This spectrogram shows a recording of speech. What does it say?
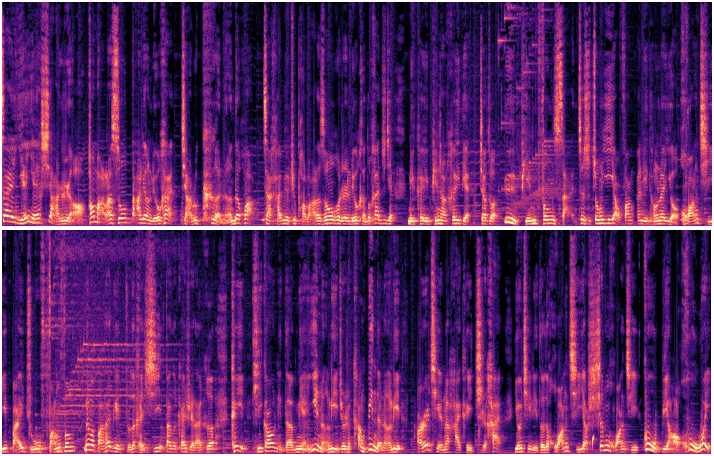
在炎炎夏日啊，跑马拉松大量流汗。假如可能的话，在还没有去跑马拉松或者流很多汗之前，你可以平常喝一点叫做玉屏风散，这是中医药方，里头呢有黄芪、白术、防风。那么把它给煮得很稀，当做开水来喝，可以提高你的免疫能力，就是抗病的能力。而且呢，还可以止汗，尤其里头的黄芪要生黄芪，固表护胃，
